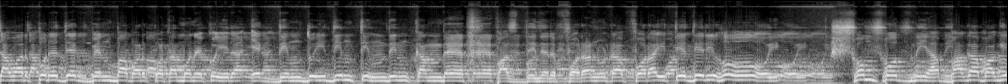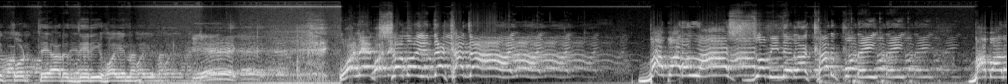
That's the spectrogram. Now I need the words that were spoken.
যাওয়ার পরে দেখবেন বাবার কথা মনে কইরা একদিন, দুই দিন, তিন দিন কান্দে। পাঁচ দিনের ফরানোটা ফরাইতে দেরি হই, সম্পদ নিয়ে ভাগাভাগি করতে আর দেরি হয় না। অনেক সময় দেখা যায়, বাবার লাশ জমিনে রাখার পরেই বাবার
